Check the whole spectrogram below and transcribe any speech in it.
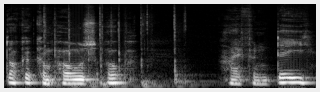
Docker compose up hyphen D.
